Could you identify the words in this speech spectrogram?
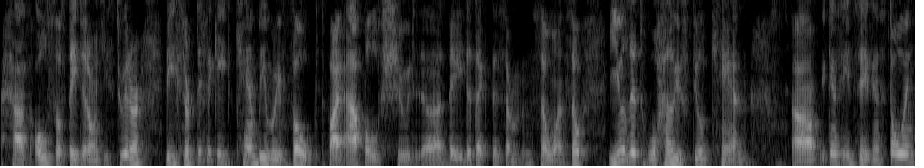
has also stated on his Twitter, the certificate can be revoked by Apple should uh, they detect this and so on. So use it while you still can. Uh, you can see it says installing,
